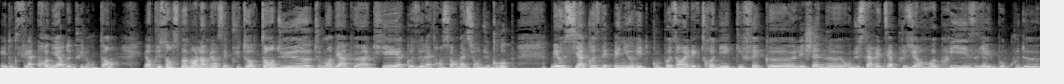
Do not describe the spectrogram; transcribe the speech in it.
Et donc, c'est la première depuis longtemps. Et en plus, en ce moment, l'ambiance est plutôt tendue. Euh, tout le monde est un peu inquiet à cause de la transformation du groupe, mais aussi à cause des pénuries de composants électroniques qui fait que les chaînes euh, ont dû s'arrêter à plusieurs reprises. Il y a eu beaucoup de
